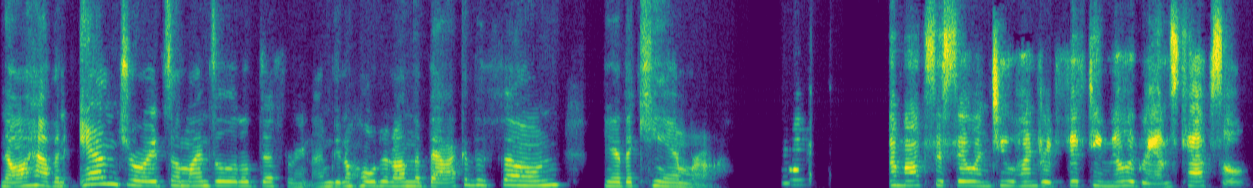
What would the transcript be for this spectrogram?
Now I have an Android, so mine's a little different. I'm going to hold it on the back of the phone near the camera. Amoxicillin 250 milligrams capsule.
